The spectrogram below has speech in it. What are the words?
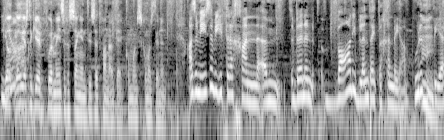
Heel, Ja. heel eerste keer voor mense gesing en toe sit van okay, kom ons kom ons doen dit. As 'n mens nou 'n bietjie teruggaan, ehm um, binne waar die blindheid begin by jou. Hoe dit Hmm. gebeur.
